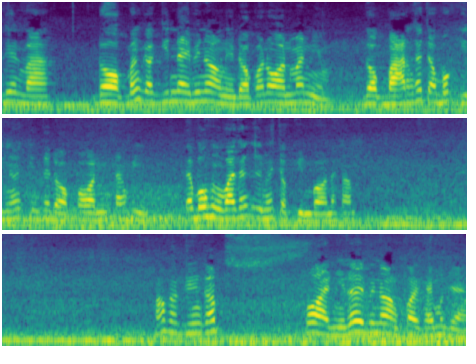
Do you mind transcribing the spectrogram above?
เรียนว่า ดอกมันก็กินได้พี่น้องนี่ดอกอ่อนมันนี่ดอกบานเขาจะบ่กินเขากินแต่ดอกอ่อนทั้งพี่แต่บ่ฮู้ว่าทั้งอื่นเขาจะกินบ่นะครับเขาก็กินครับก้อยนี่เลยพี่น้องก้อยไข่มดแดง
